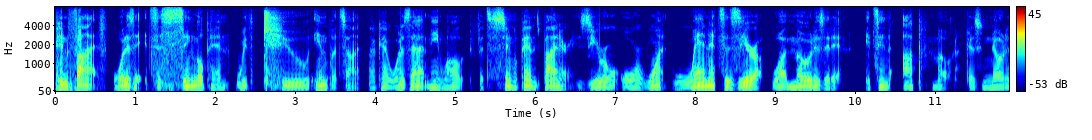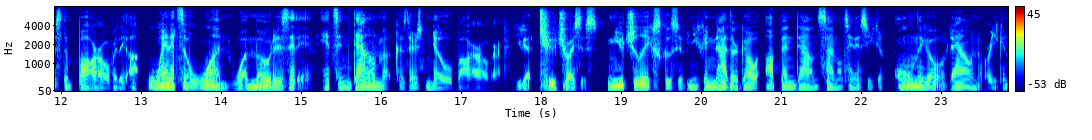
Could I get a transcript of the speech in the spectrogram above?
Pin 5, what is it? It's a single pin with two inputs on it. Okay, what does that mean? Well, if it's a single pin, it's binary, 0 or 1. When it's a 0, what mode is it in? It's in up mode because notice the bar over the up. When it's a one, what mode is it in? It's in down mode because there's no bar over. You got two choices, mutually exclusive, and you can neither go up and down simultaneously. You can only go down or you can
